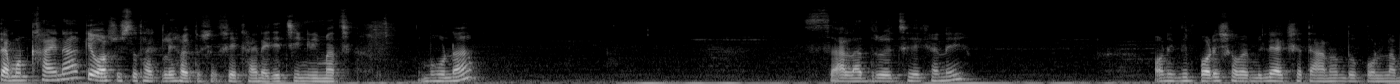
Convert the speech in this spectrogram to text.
তেমন খায় না, কেউ অসুস্থ থাকলে হয়তো সে খায় না। যে চিংড়ি মাছ ভুনা, সালাদ রয়েছে এখানে। অনেকদিন পরে সবাই মিলে একসাথে আনন্দ করলাম।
